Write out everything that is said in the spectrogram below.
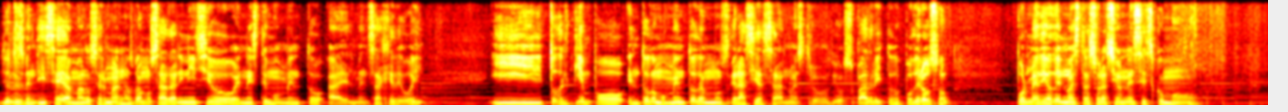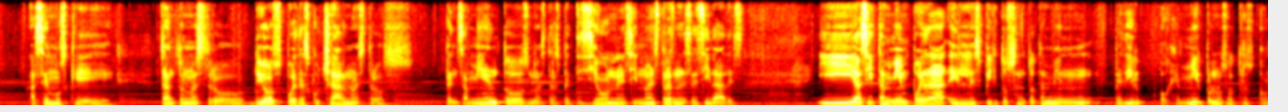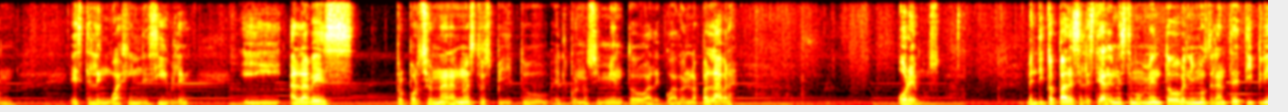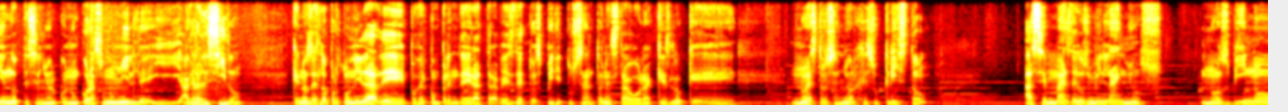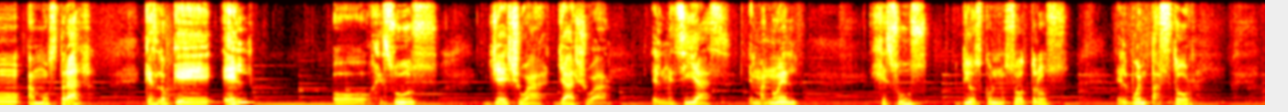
Dios les bendice, amados hermanos. Vamos a dar inicio en este momento a el mensaje de hoy. Y todo el tiempo, en todo momento, damos gracias a nuestro Dios Padre y Todopoderoso. Por medio de nuestras oraciones es como hacemos que tanto nuestro Dios pueda escuchar nuestros pensamientos, nuestras peticiones y nuestras necesidades y así también pueda el Espíritu Santo también pedir o gemir por nosotros con este lenguaje indecible y a la vez proporcionar a nuestro espíritu el conocimiento adecuado en la palabra. Oremos. Bendito Padre Celestial, en este momento venimos delante de ti pidiéndote, Señor, con un corazón humilde y agradecido que nos des la oportunidad de poder comprender a través de tu Espíritu Santo en esta hora qué es lo que nuestro Señor Jesucristo hace más de dos mil años nos vino a mostrar qué es lo que Él o Jesús, Yeshua, Yahshua, el Mesías, Emmanuel, Jesús, Dios con nosotros, el buen pastor,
